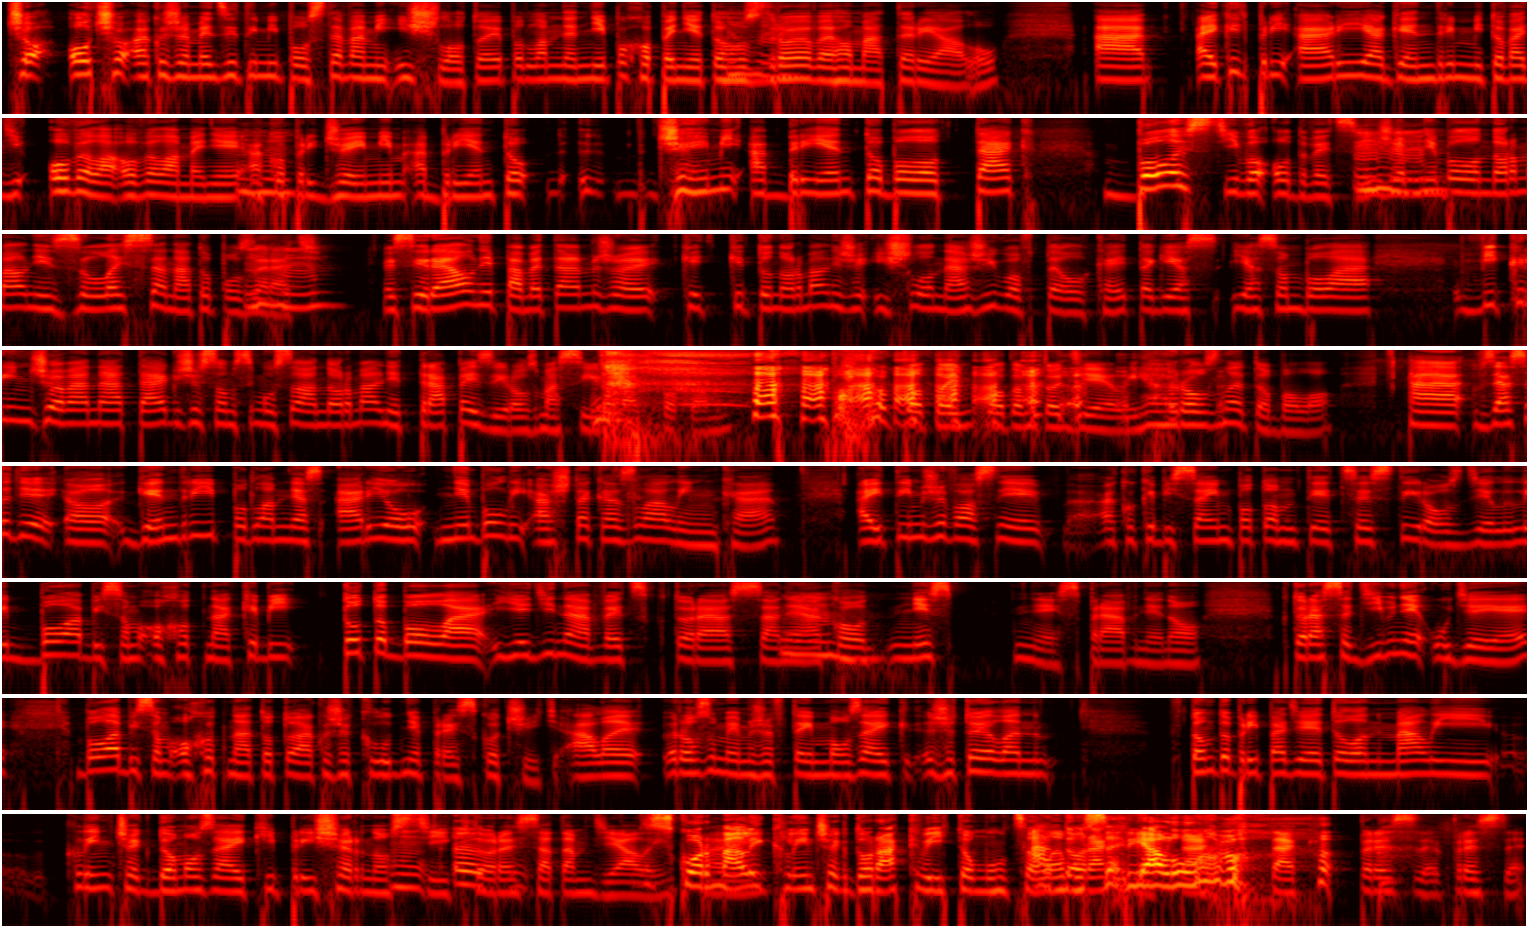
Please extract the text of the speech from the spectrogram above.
čo, o čo akože medzi tými postavami išlo. To je podľa mňa nepochopenie toho mm-hmm. zdrojového materiálu. A aj keď pri Ari a Gendry mi to vadí oveľa, oveľa menej mm-hmm. ako pri Jamie a Brienne, to, Jamie a Brienne to bolo tak bolestivo od veci, mm-hmm. že mne bolo normálne zle sa na to pozerať. Mm-hmm. Ja si reálne pamätám, že keď, keď to normálne že išlo naživo v telke, tak ja, ja som bola vykrinžovaná tak, že som si musela normálne trapezy rozmasívať potom. po, po, tom, po tomto dieli. Hrozné to bolo. A v zásade uh, Gendry podľa mňa s Ariou neboli až taká zlá linka. Aj tým, že vlastne ako keby sa im potom tie cesty rozdelili, bola by som ochotná, keby toto bola jediná vec, ktorá sa nejako mm. nes- nesprávne, no, ktorá sa divne udeje, bola by som ochotná toto akože kľudne preskočiť. Ale rozumiem, že v tej mozaik, že to je len tomto prípade je to len malý klinček do mozaiky príšerností, mm, ktoré sa tam diali. Skôr aj. malý klinček do rakvy tomu celému do rakvy, seriálu. Tak, lebo... tak, presne, presne.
